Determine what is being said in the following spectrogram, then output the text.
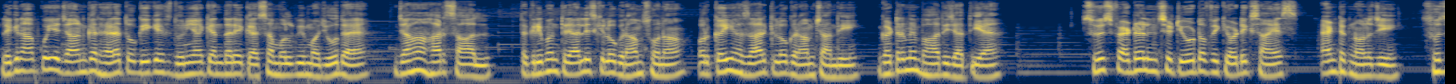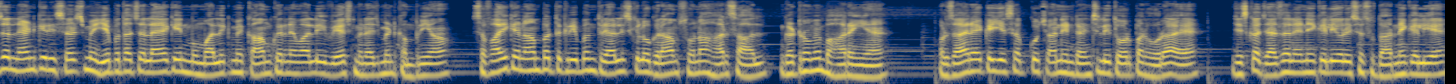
لیکن آپ کو یہ جان کر حیرت ہوگی کہ اس دنیا کے اندر ایک ایسا ملک بھی موجود ہے، جہاں ہر سال تقریباً تریالیس کلو گرام سونا اور کئی ہزار کلو گرام چاندی گٹر میں بہا دی جاتی ہے۔ Swiss federal institute of aquatic science and technology, Switzerland کی ریسرچ میں یہ پتا چلا ہے کہ ان ممالک میں کام کرنے والی ویسٹ مینجمنٹ کمپنیاں صفائی کے نام پر تقریباً تریالیس کلو گرام سونا ہر سال گٹروں میں بہا رہی ہیں۔ اور ظاہر ہے کہ یہ سب کچھ ان طور پر ہو رہا ہے، جس کا جائزہ لینے کے لیے اور اسے سدھارنے کے لیے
